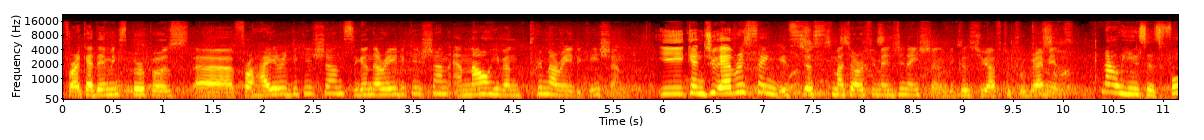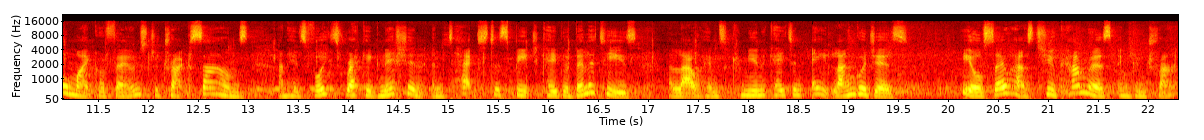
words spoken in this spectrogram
for academics purpose, uh, for higher education, secondary education, and now even primary education. He can do everything, it's just a matter of imagination because you have to program it. Nao uses four microphones to track sounds, and his voice recognition and text to speech capabilities allow him to communicate in eight languages. He also has two cameras and can track,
